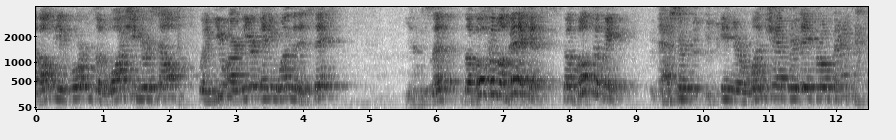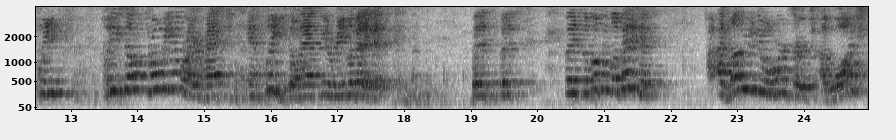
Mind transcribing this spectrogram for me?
about the importance of washing yourself when you are near anyone that is sick? Yes. the book of Leviticus, the book that we, Pastor, in your one chapter a day program, please, please don't throw me in a briar patch, and please don't ask me to read Leviticus. But it's, but it's, but it's the book of Leviticus. I'd love you to do a word search of wash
